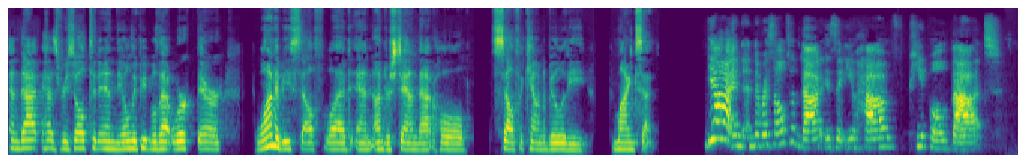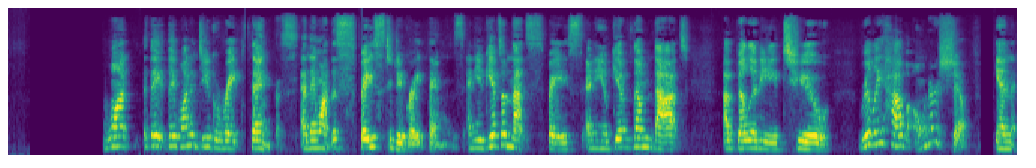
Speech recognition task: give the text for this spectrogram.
And that has resulted in the only people that work there want to be self led and understand that whole self accountability mindset. Yeah. And, and the result of that is that you have people that want they they want to do great things and they want the space to do great things and you give them that space and you give them that ability to really have ownership in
